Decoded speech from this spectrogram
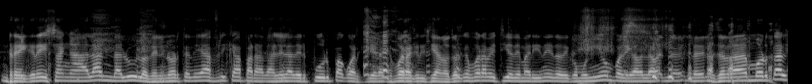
regresan a Al-Ándalus, los del norte de África, para darle la del purpa a cualquiera que fuera cristiano. Otro que fuera vestido de marinero de comunión, pues le, la- le- daban mortal.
